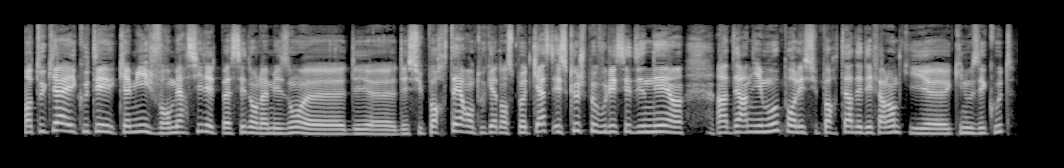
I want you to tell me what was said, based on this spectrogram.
En tout cas, écoutez, Camille, je vous remercie d'être passé dans la maison euh, euh, des, supporters, en tout cas dans ce podcast. Est-ce que je peux vous laisser donner un, dernier mot pour les supporters des Déferlantes qui, euh, qui nous écoutent?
